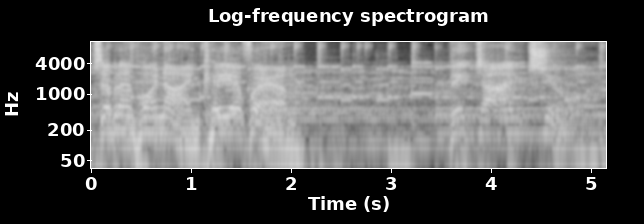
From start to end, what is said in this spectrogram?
79.9KFM Big Time Tune.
